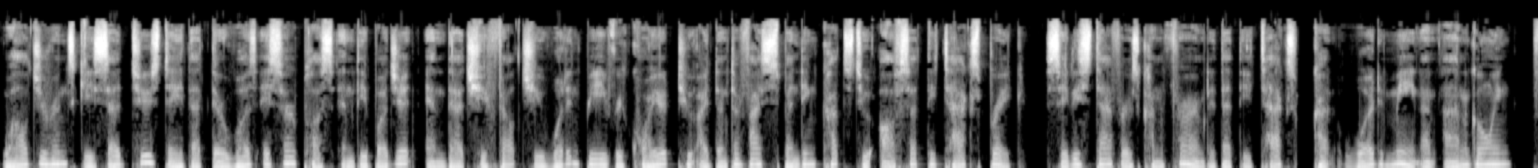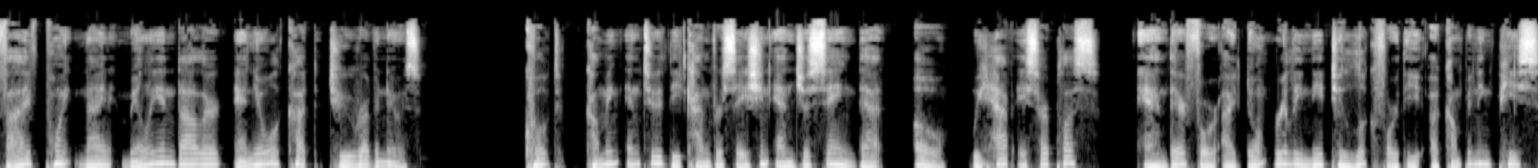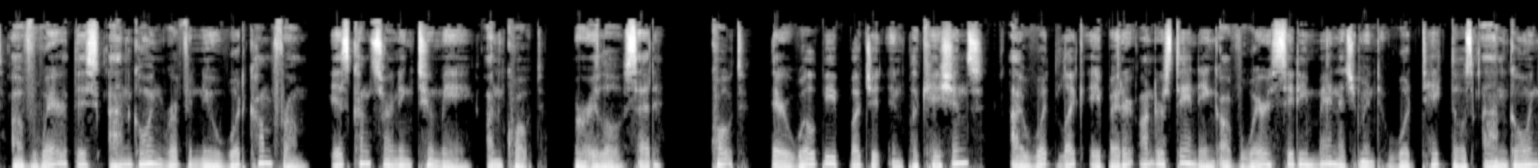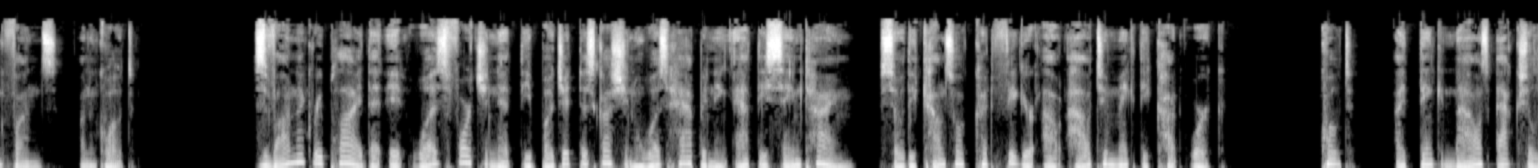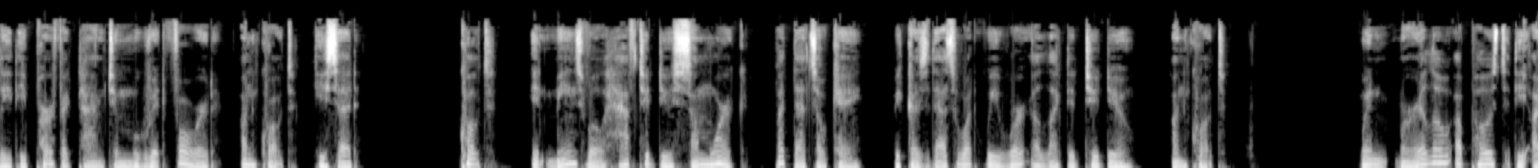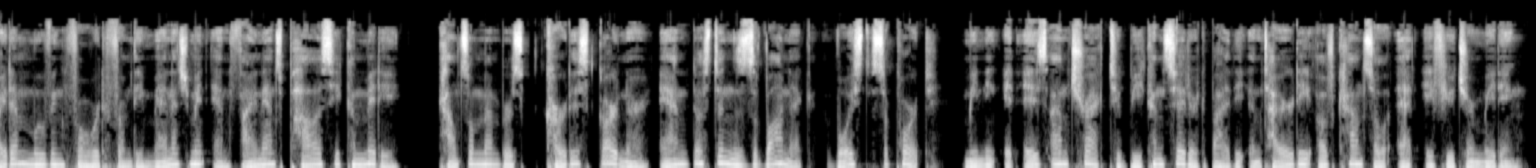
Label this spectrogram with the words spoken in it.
While Jurinsky said Tuesday that there was a surplus in the budget and that she felt she wouldn't be required to identify spending cuts to offset the tax break, city staffers confirmed that the tax cut would mean an ongoing $5.9 million annual cut to revenues. Quote, coming into the conversation and just saying that, oh, we have a surplus, and therefore I don't really need to look for the accompanying piece of where this ongoing revenue would come from is concerning to me, unquote, Murillo said. Quote, there will be budget implications, I would like a better understanding of where city management would take those ongoing funds. Unquote. Zvonek replied that it was fortunate the budget discussion was happening at the same time, so the council could figure out how to make the cut work. Quote, I think now's actually the perfect time to move it forward, unquote, he said. Quote, it means we'll have to do some work, but that's okay because that's what we were elected to do. Unquote. When Murillo opposed the item moving forward from the Management and Finance Policy Committee, Council members Curtis Gardner and Dustin Zvonek voiced support, meaning it is on track to be considered by the entirety of Council at a future meeting.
